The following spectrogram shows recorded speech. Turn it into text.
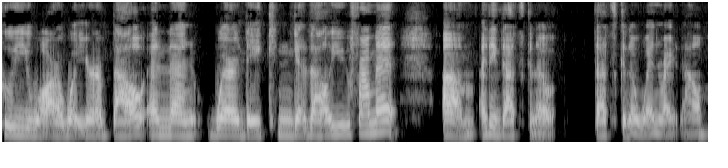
who you are, what you're about, and then where they can get value from it. Um, I think that's gonna that's gonna win right now.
